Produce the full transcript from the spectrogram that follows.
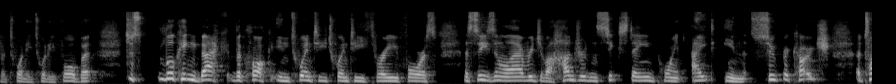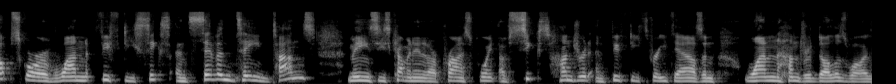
for 2024. But just looking back the clock in 2023 for us, a seasonal average of 116.8 in Super Coach, a top score of 156 and 17 tons means he's coming in at a price point of $653,100, while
